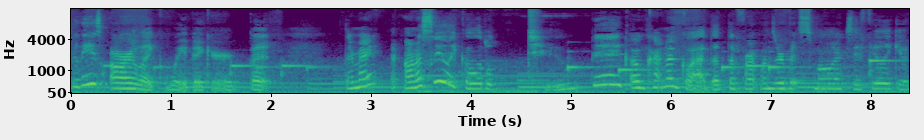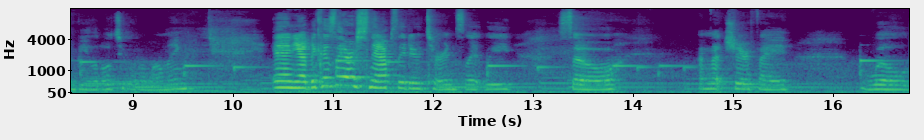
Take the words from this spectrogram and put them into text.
So these are like way bigger, but they're my, honestly like a little too big. I'm kind of glad that the front ones are a bit smaller because I feel like it would be a little too overwhelming. And yeah, because they are snaps, they do turn slightly. So I'm not sure if I will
